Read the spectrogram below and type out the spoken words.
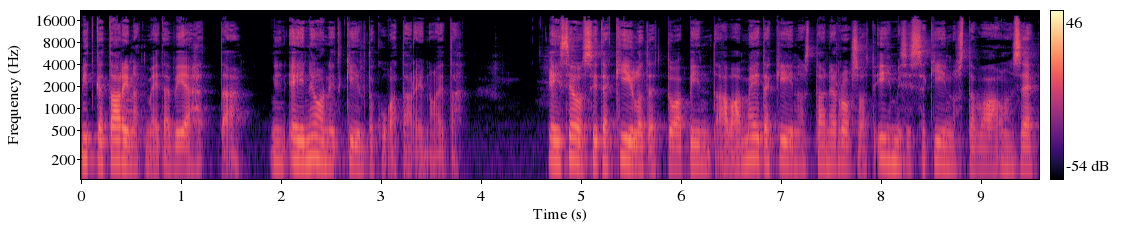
mitkä tarinat meitä viehättää, niin ei ne ole niitä kiiltokuvatarinoita. Ei se ole sitä kiilotettua pintaa, vaan meitä kiinnostaa ne rosot. Ihmisissä kiinnostavaa on se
